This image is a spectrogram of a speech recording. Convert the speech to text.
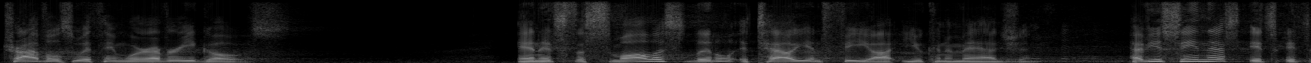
travels with him wherever he goes. And it's the smallest little Italian Fiat you can imagine. Have you seen this? It's, it's,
